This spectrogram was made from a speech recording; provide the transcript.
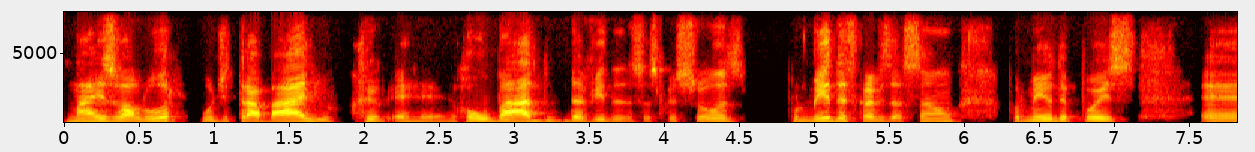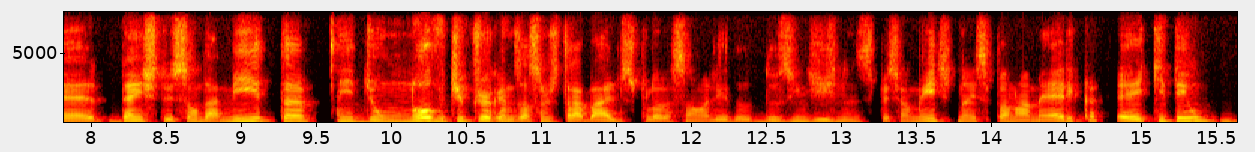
mais valor ou de trabalho é, roubado da vida dessas pessoas por meio da escravização, por meio depois é, da instituição da MITA e de um novo tipo de organização de trabalho de exploração ali do, dos indígenas, especialmente na Hispanoamérica, é, que tem, um,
